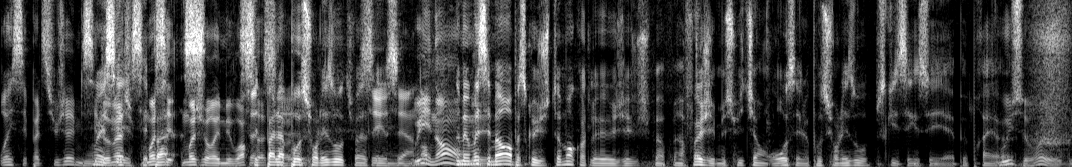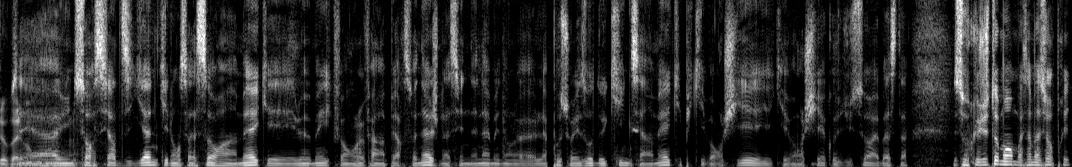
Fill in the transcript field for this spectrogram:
Ouais, c'est pas le sujet, mais c'est Ouais, dommage. c'est- c'est Moi, pas- c'est- moi, j'aurais aimé voir ça. C'est pas la peau sur les os, tu vois. C'est- c'est- c'est un- Oui, non. Non, mais moi c'est marrant parce que justement quand le- j'ai vu la première fois, je me suis dit tiens en gros c'est la peau sur les os parce que c'est c'est à peu près. euh, Oui, c'est vrai, c'est globalement. euh, une sorcière zigane qui lance un sort à un mec et le mec va faire un personnage là c'est une nana mais dans la, la peau sur les os de King c'est un mec et puis qui va en chier et qui va en chier à cause du sort et basta. Sauf que justement moi ça m'a surpris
